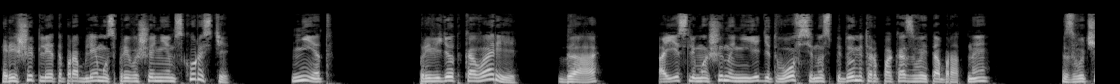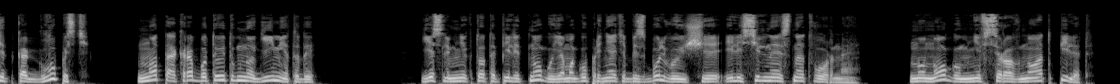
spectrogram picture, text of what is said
Решит ли это проблему с превышением скорости? Нет. Приведет к аварии? Да. А если машина не едет вовсе, но спидометр показывает обратное? Звучит как глупость, но так работают многие методы. Если мне кто-то пилит ногу, я могу принять обезболивающее или сильное снотворное. Но ногу мне все равно отпилят.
